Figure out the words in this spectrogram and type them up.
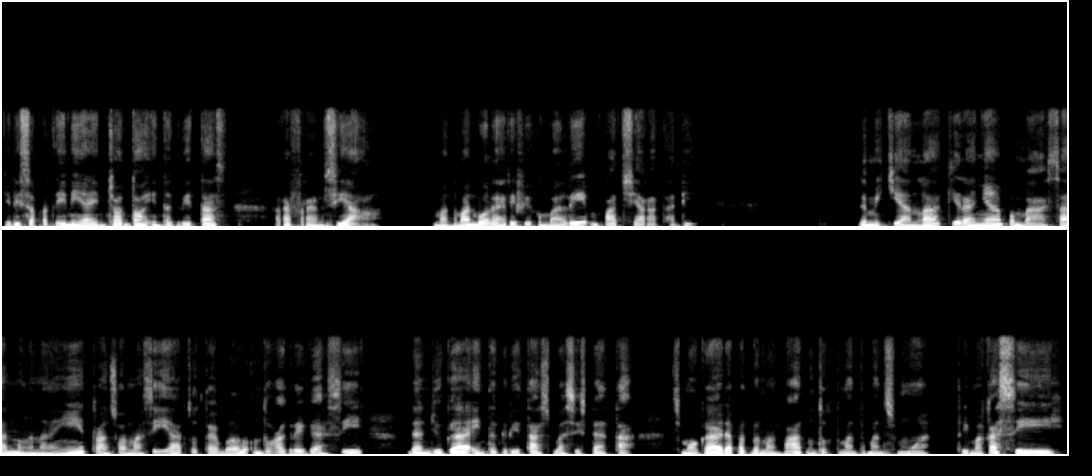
Jadi seperti ini ya, contoh integritas referensial. Teman-teman boleh review kembali empat syarat tadi. Demikianlah kiranya pembahasan mengenai transformasi IR to table untuk agregasi dan juga integritas basis data. Semoga dapat bermanfaat untuk teman-teman semua. Terima kasih.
